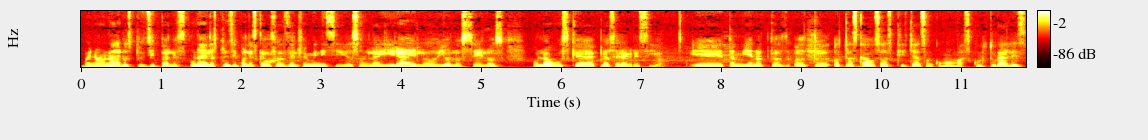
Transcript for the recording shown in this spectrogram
Bueno, una de, los principales, una de las principales causas del feminicidio son la ira, el odio, los celos o la búsqueda de placer agresiva. Eh, también otras causas que ya son como más culturales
